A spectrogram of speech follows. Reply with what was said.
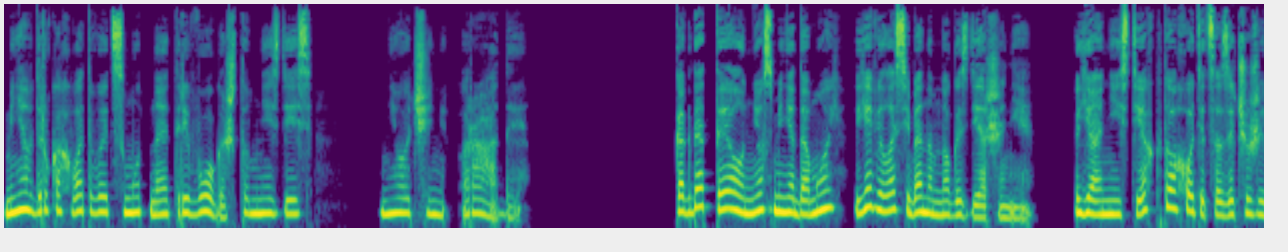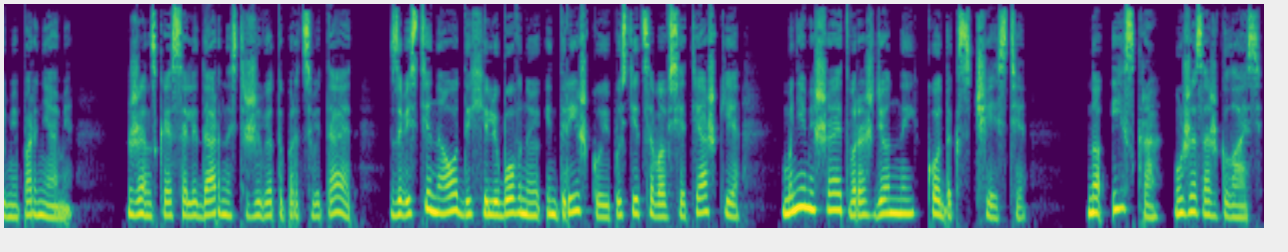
меня вдруг охватывает смутная тревога, что мне здесь не очень рады. Когда Тео нес меня домой, я вела себя намного сдержаннее. Я не из тех, кто охотится за чужими парнями. Женская солидарность живет и процветает. Завести на отдыхе любовную интрижку и пуститься во все тяжкие мне мешает врожденный кодекс чести. Но искра уже зажглась,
